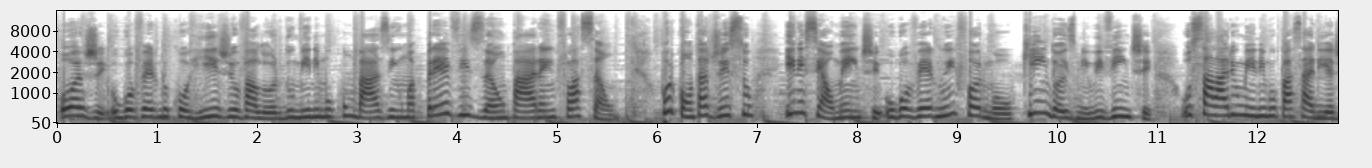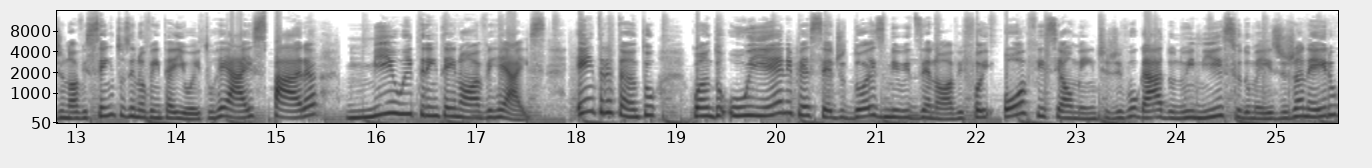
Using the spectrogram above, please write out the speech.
hoje o governo corrige o valor do mínimo com base em uma previsão para a inflação. Por conta disso, inicialmente o governo informou que em 2020 o salário mínimo passaria de 998 reais para 1.039 reais. Entretanto, quando o INPC de 2019 foi oficialmente divulgado no início do mês de janeiro,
